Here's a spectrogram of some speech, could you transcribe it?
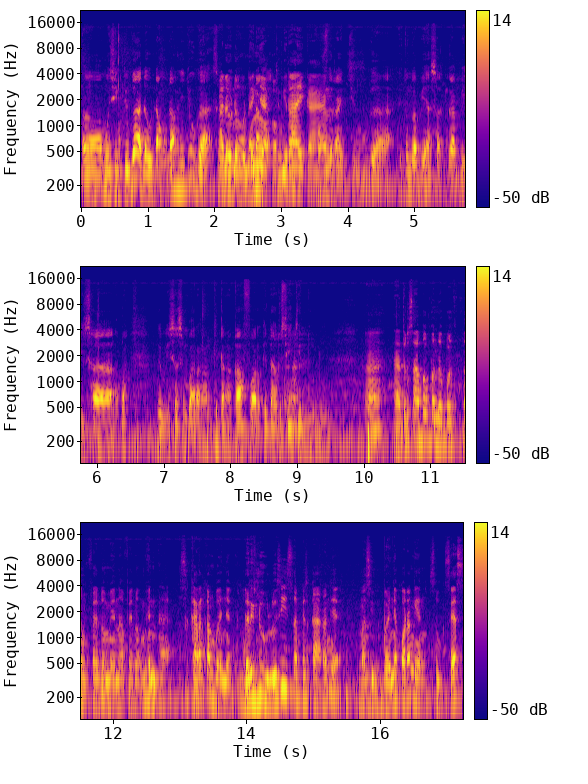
eh, musik juga ada undang-undangnya juga. Ada undang-undangnya, Undang-undang copyright juga. kan. Copyright juga. Itu nggak biasa nggak bisa apa nggak bisa sembarangan kita nge-cover kita harus izin dulu. Nah, nah, terus apa pendapat tentang fenomena-fenomena sekarang kan banyak dari dulu sih sampai sekarang ya masih banyak orang yang sukses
